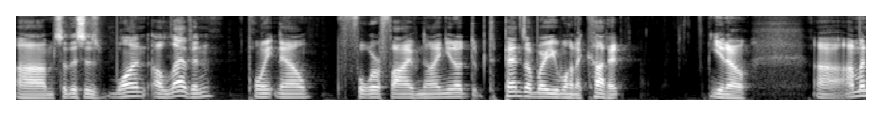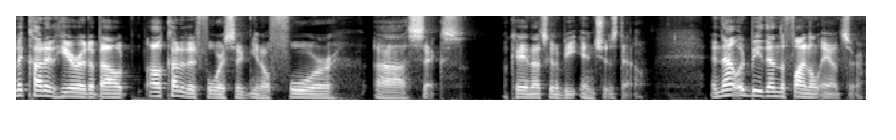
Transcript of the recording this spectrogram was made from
Um, so this is 111 point now 459. You know, it depends on where you want to cut it. You know, uh, I'm going to cut it here at about, I'll cut it at 4, you know, 4, uh, 6. Okay, and that's going to be inches now. And that would be then the final answer.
